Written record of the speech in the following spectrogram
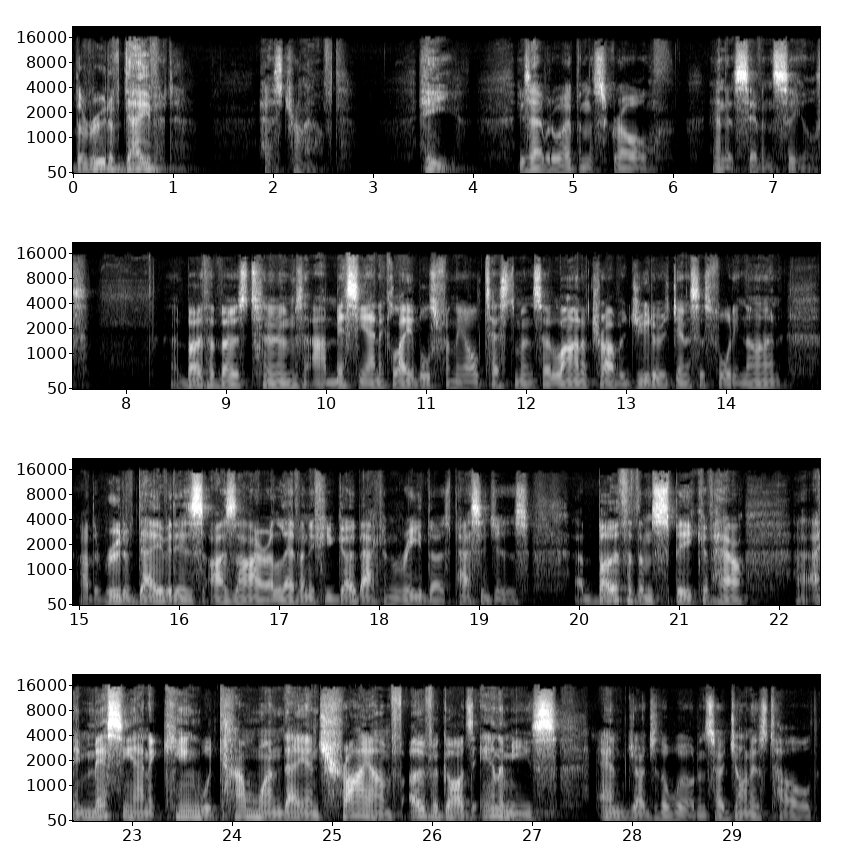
the root of David, has triumphed. He is able to open the scroll and its seven seals. Uh, both of those terms are messianic labels from the Old Testament. So, Lion of Tribe of Judah is Genesis 49. Uh, the root of David is Isaiah 11. If you go back and read those passages, uh, both of them speak of how a messianic king would come one day and triumph over God's enemies and judge the world. And so, John is told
